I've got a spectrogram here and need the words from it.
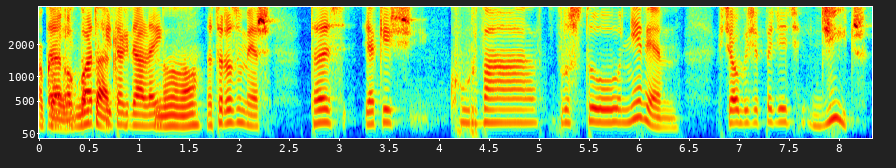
Okej, Te no okładki tak. i tak dalej. No, no. No to rozumiesz, to jest jakieś kurwa po prostu, nie wiem, chciałoby się powiedzieć dzicz.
